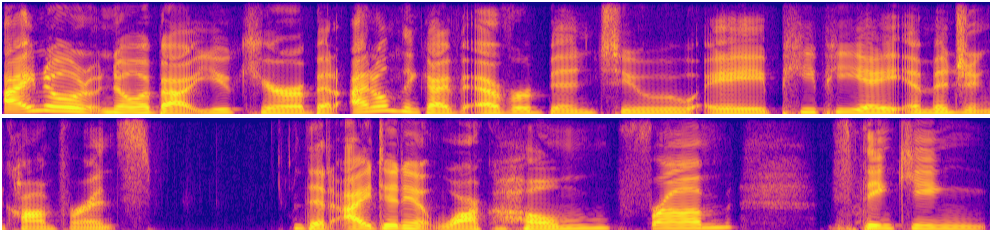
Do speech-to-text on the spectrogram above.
I don't know about you Cara but i don't think i've ever been to a ppa imaging conference that i didn't walk home from thinking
